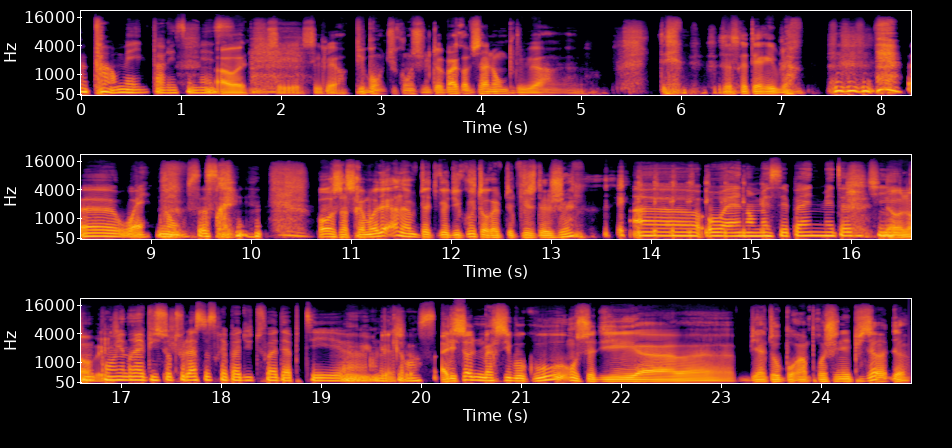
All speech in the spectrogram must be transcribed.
par mail, par SMS. Ah ouais, c'est, clair. Puis bon, tu consultes pas comme ça non plus. Hein. Ça serait terrible. Euh, ouais, non, ça serait. Bon, ça serait moderne. hein. Peut-être que du coup, tu aurais peut-être plus de jeunes. Euh, ouais, non, mais c'est pas une méthode qui Non, non, me mais- conviendrait. Puis surtout là, ce serait pas du tout adapté euh, Oui, en l'occurrence. Alison, merci beaucoup. On se dit euh, bientôt pour un prochain épisode.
